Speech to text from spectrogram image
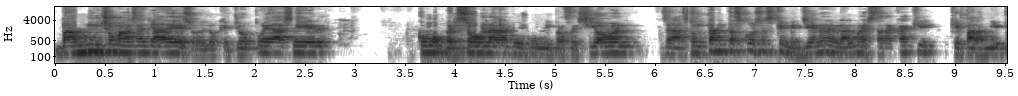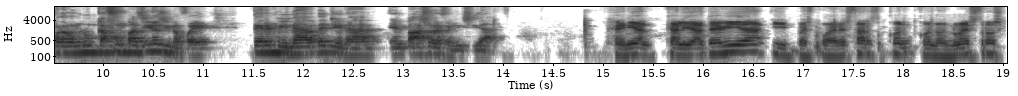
van mucho más allá de eso, de lo que yo pueda hacer como persona, desde mi profesión, o sea, son tantas cosas que me llenan el alma de estar acá que, que para mí por nunca fue un vacío, sino fue terminar de llenar el vaso de felicidad. Genial, calidad de vida y pues poder estar con, con los nuestros,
